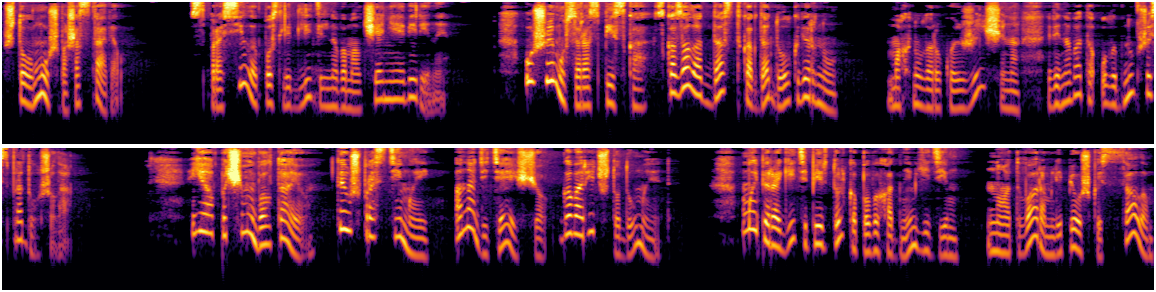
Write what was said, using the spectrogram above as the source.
что муж ваш оставил? спросила после длительного молчания Верины. Уж и муса расписка, сказал, отдаст, когда долг верну. Махнула рукой женщина, виновато улыбнувшись, продолжила. Я почему болтаю? Ты уж прости, Мэй, она дитя еще, говорит, что думает. Мы пироги теперь только по выходным едим, но отваром, лепешкой с салом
